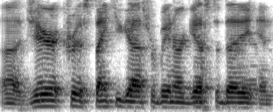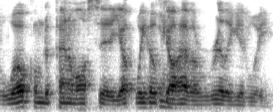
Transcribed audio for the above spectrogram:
uh, Jarrett, Chris, thank you guys for being our guest today Yeah. and welcome to Panama City. We hope Yeah. y'all have a really good week.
